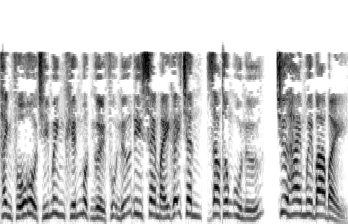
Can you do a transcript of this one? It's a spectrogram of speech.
thành phố Hồ Chí Minh khiến một người phụ nữ đi xe máy gãy chân, giao thông ùn ứ. Trưa 23/7,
